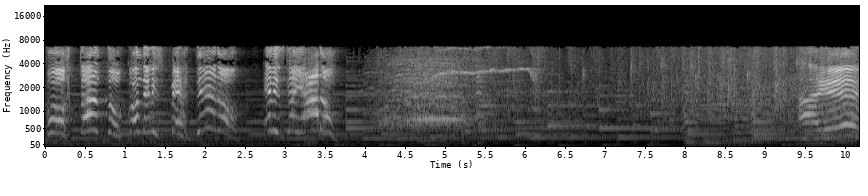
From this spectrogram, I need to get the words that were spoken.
Portanto, quando eles perderam, eles ganharam. Aê!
